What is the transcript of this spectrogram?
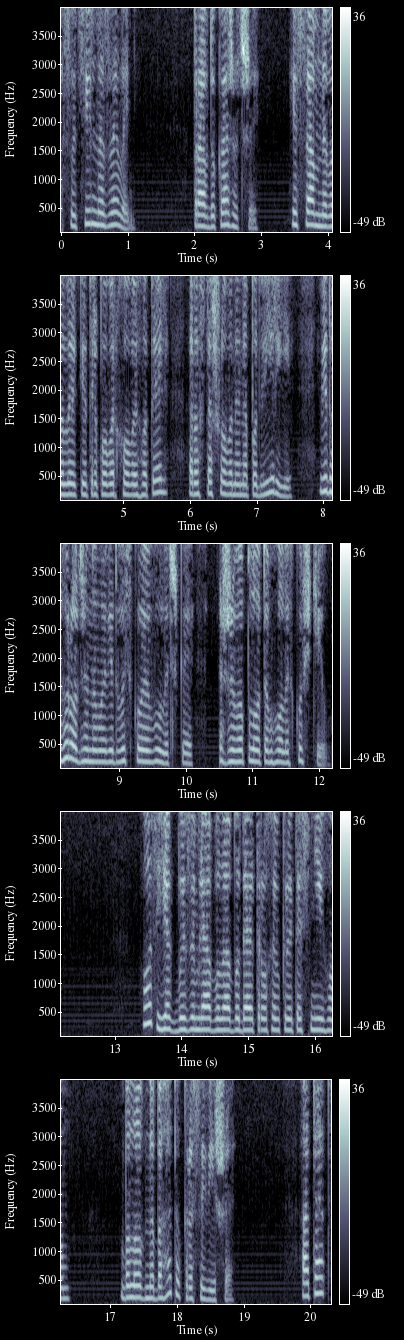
суцільна зелень. Правду кажучи, і сам невеликий триповерховий готель, розташований на подвір'ї, відгородженому від вузької вулички живоплотом голих кущів. От якби земля була бодай трохи вкрита снігом, було б набагато красивіше. А так,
